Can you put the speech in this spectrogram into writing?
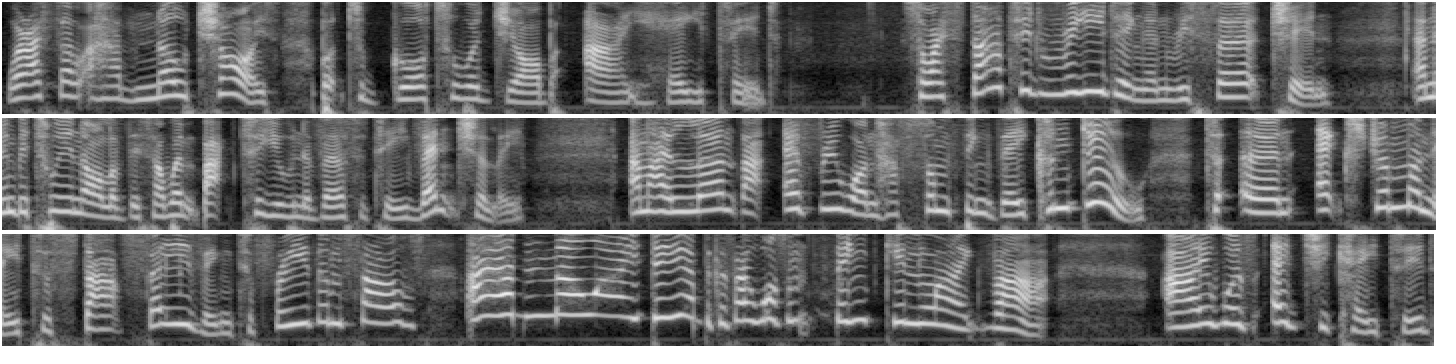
where I felt I had no choice but to go to a job I hated. So I started reading and researching and in between all of this, I went back to university eventually. And I learned that everyone has something they can do to earn extra money to start saving to free themselves. I had no idea because I wasn't thinking like that. I was educated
